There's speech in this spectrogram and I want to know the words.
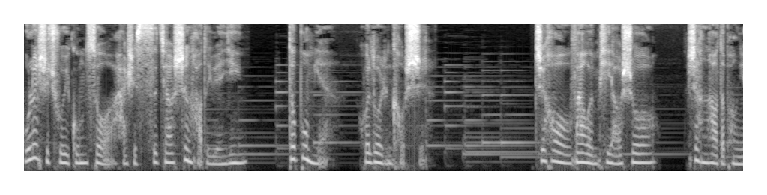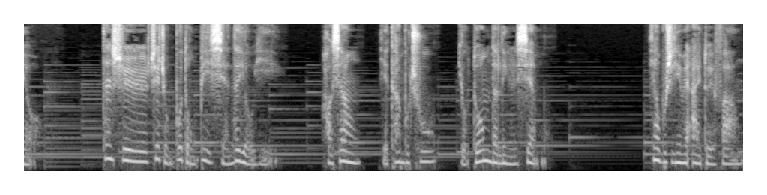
无论是出于工作还是私交甚好的原因，都不免会落人口实。之后发文辟谣说是很好的朋友，但是这种不懂避嫌的友谊，好像也看不出有多么的令人羡慕。要不是因为爱对方，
